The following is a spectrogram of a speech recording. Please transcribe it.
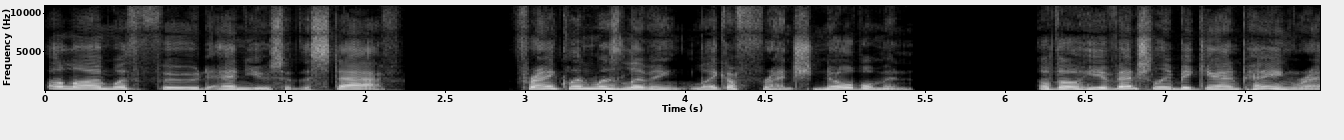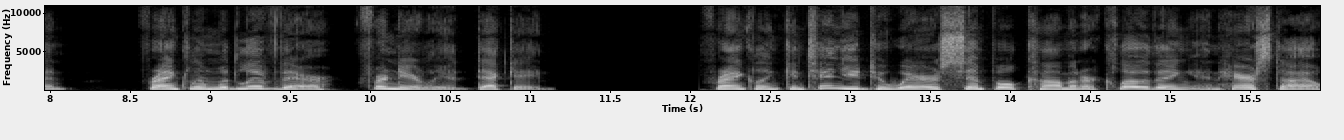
along with food and use of the staff. Franklin was living like a French nobleman. Although he eventually began paying rent, Franklin would live there for nearly a decade. Franklin continued to wear simple, commoner clothing and hairstyle,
